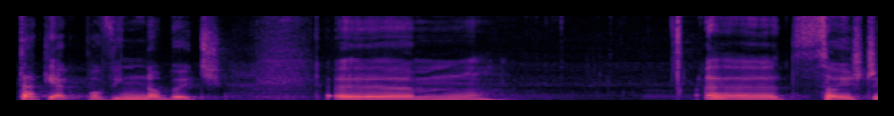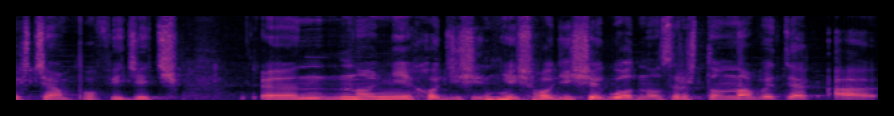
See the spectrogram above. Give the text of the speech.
tak, jak powinno być. E, Co jeszcze chciałam powiedzieć? E, No nie chodzi, nie chodzi się głodno, zresztą nawet jak, a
